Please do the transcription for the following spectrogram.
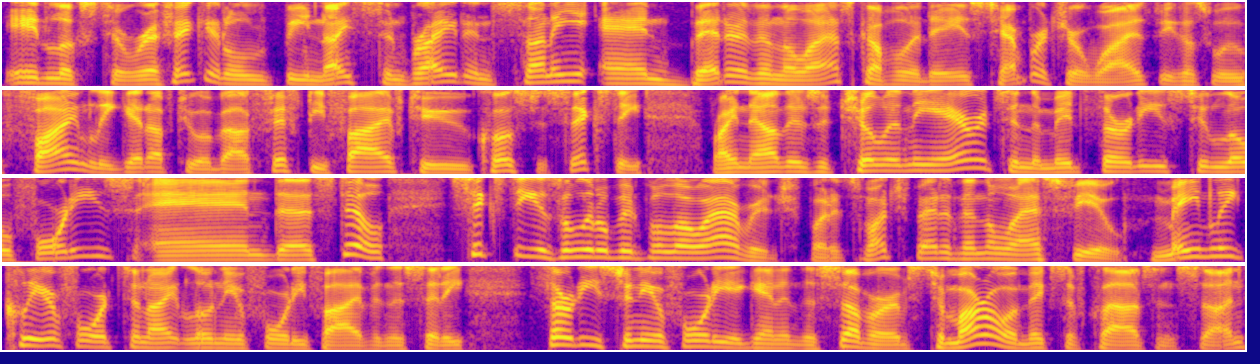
It looks terrific. It'll be nice and bright and sunny and better than the last couple of days temperature wise because we'll finally get up to about 55 to close to 60. Right now, there's a chill in the air. It's in the mid 30s to low 40s, and uh, still, 60 is a little bit below average, but it's much better than the last few. Mainly clear for tonight, low near 45 in the city, 30s to near 40 again in the suburbs. Tomorrow, a mix of clouds and sun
